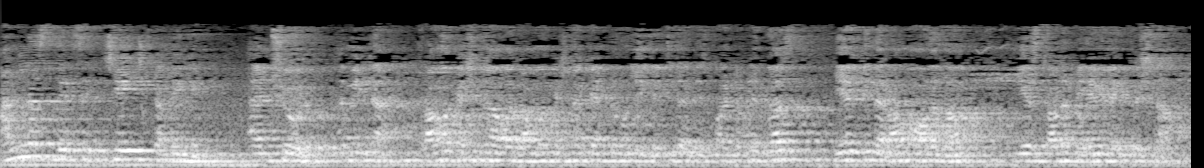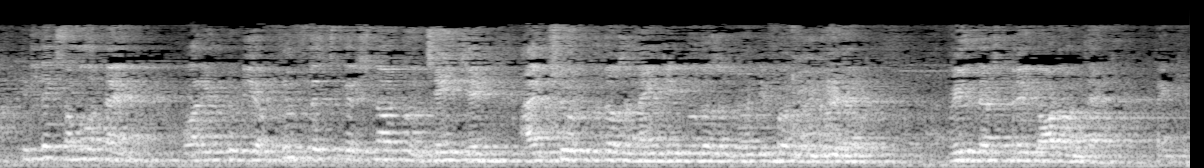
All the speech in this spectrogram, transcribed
unless there is a change coming in, I'm sure. I mean, uh, Ramakrishna or Ramakrishna can do only little at this point of time because he has been a Rama all along. He has started behaving like Krishna. It will take some more time for him to be a full-fledged Krishna to change it. I'm sure 2019, 2024 will do that. We'll let's pray God on that. Thank you.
